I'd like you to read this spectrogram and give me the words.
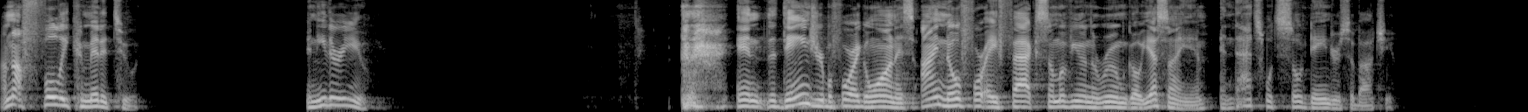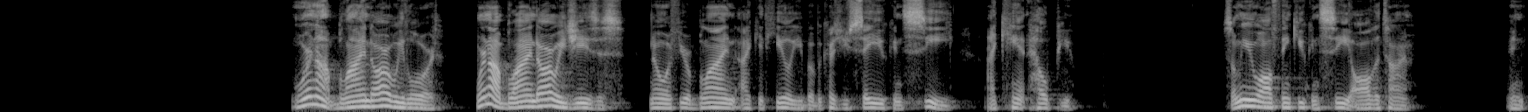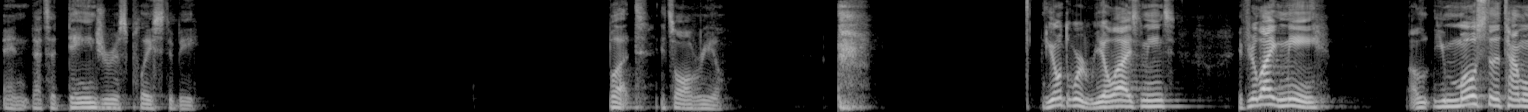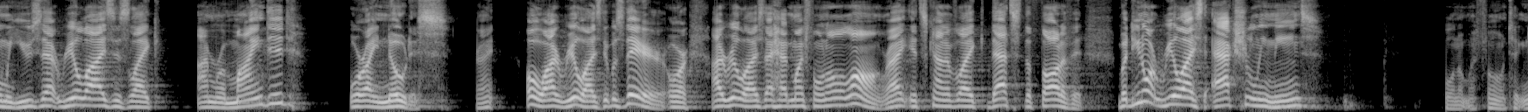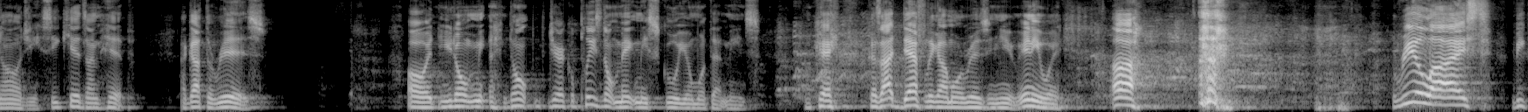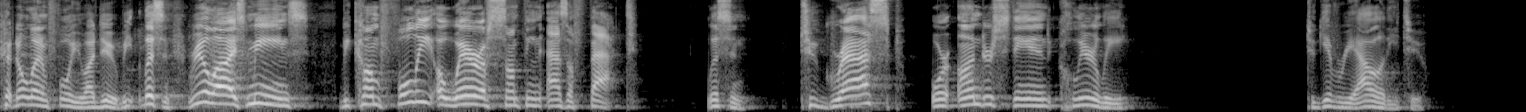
I'm not fully committed to it. And neither are you. and the danger before I go on is I know for a fact some of you in the room go, Yes, I am. And that's what's so dangerous about you. We're not blind, are we, Lord? We're not blind, are we, Jesus? No, if you're blind, I could heal you, but because you say you can see, I can't help you. Some of you all think you can see all the time, and, and that's a dangerous place to be. But it's all real. You know what the word realized means? If you're like me, uh, you most of the time when we use that, realize is like I'm reminded or I notice, right? Oh, I realized it was there, or I realized I had my phone all along, right? It's kind of like that's the thought of it. But do you know what realized actually means? Pulling up my phone, technology. See, kids, I'm hip. I got the Riz. Oh, you don't, don't, Jericho, please don't make me school you on what that means, okay? Because I definitely got more Riz than you. Anyway, uh, realized because, don't let him fool you. I do. Be, listen, realize means become fully aware of something as a fact. Listen, to grasp or understand clearly, to give reality to.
